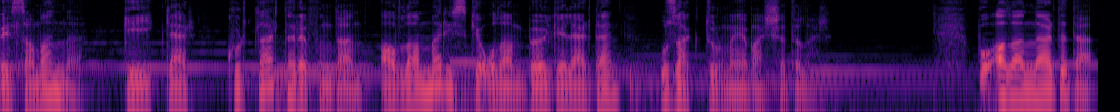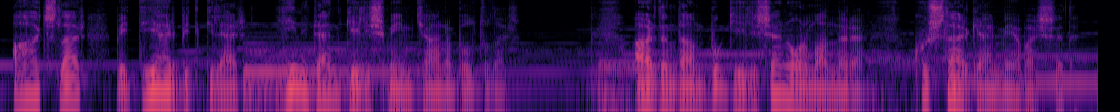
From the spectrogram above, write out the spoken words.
ve zamanla geyikler kurtlar tarafından avlanma riski olan bölgelerden uzak durmaya başladılar. Bu alanlarda da ağaçlar ve diğer bitkiler yeniden gelişme imkanı buldular. Ardından bu gelişen ormanlara kuşlar gelmeye başladı.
